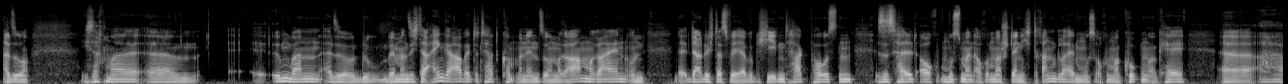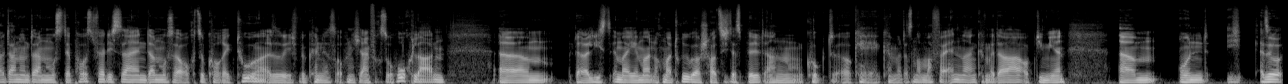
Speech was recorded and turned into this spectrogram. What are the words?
Also ich sag mal, ähm, irgendwann, also du, wenn man sich da eingearbeitet hat, kommt man in so einen Rahmen rein und äh, dadurch, dass wir ja wirklich jeden Tag posten, ist es halt auch, muss man auch immer ständig dranbleiben, muss auch immer gucken, okay, äh, ah, dann und dann muss der Post fertig sein, dann muss er auch zur Korrektur, also ich, wir können das auch nicht einfach so hochladen. Ähm, da liest immer jemand nochmal drüber, schaut sich das Bild an, guckt, okay, können wir das nochmal verändern, können wir da optimieren. Ähm, und ich, also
